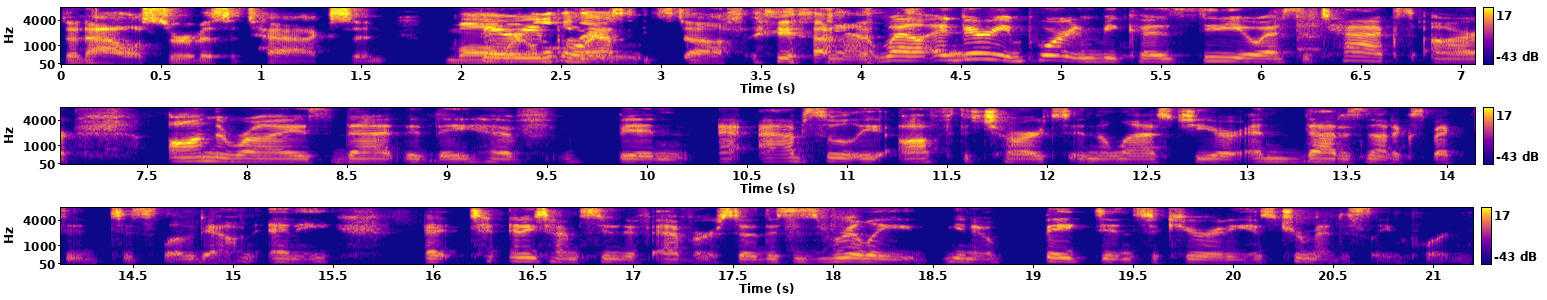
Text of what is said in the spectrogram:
denial of service attacks and malware, all the nasty stuff. yeah. yeah, well, and very important because DDoS attacks are on the rise that they have been absolutely off the charts in the last year and that is not expected to slow down any at anytime soon if ever so this is really you know baked in security is tremendously important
